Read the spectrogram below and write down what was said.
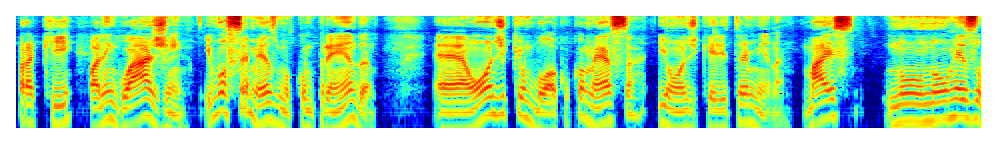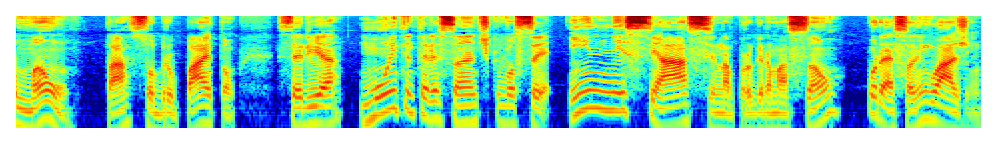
para que a linguagem e você mesmo compreenda é, onde que um bloco começa e onde que ele termina. Mas num, num resumão tá, sobre o Python, seria muito interessante que você iniciasse na programação por essa linguagem.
